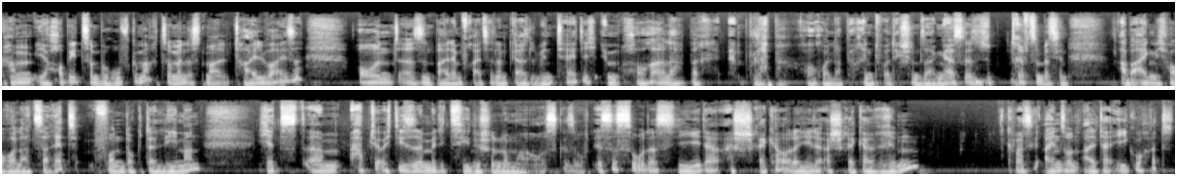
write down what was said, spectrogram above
Haben ihr Hobby zum Beruf gemacht, zumindest mal teilweise, und äh, sind beide im Freizeitland Geiselwind tätig, im Horrorlabyrinth, Horrorlabyrinth wollte ich schon sagen. Ja, es trifft es ein bisschen, aber eigentlich Horrorlazarett von Dr. Lehmann. Jetzt ähm, habt ihr euch diese medizinische Nummer ausgesucht. Ist es so, dass jeder Erschrecker oder jede Erschreckerin quasi ein so ein alter Ego hat,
